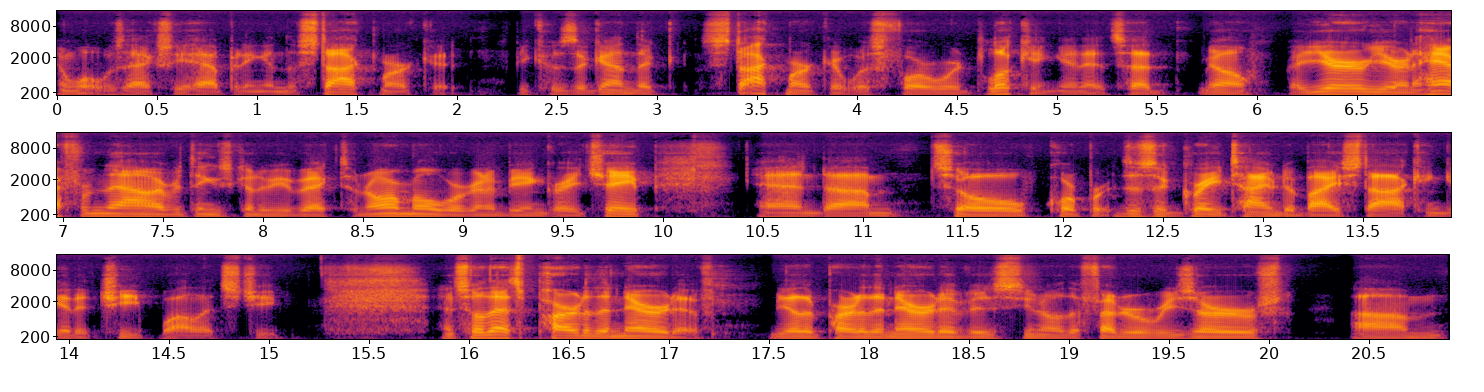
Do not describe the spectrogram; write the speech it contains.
and what was actually happening in the stock market because again, the stock market was forward looking and it said, you know, a year, year and a half from now, everything's going to be back to normal. We're going to be in great shape. And um, so, corporate, this is a great time to buy stock and get it cheap while it's cheap. And so that's part of the narrative. The other part of the narrative is, you know, the Federal Reserve um,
